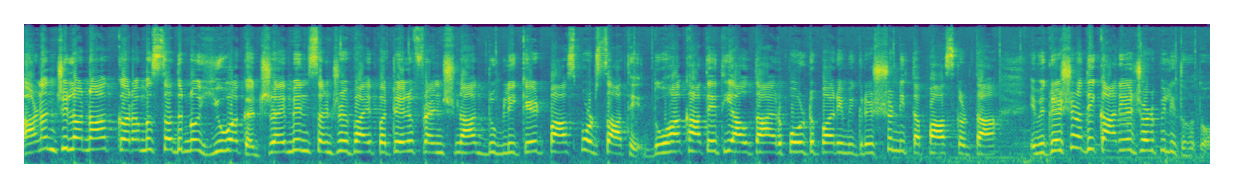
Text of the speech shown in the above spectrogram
આણંદ જિલ્લાના કરમસદનો યુવક જયમીન સંજયભાઈ પટેલ ફ્રેન્ચના ડુપ્લિકેટ પાસપોર્ટ સાથે દોહા ખાતેથી આવતા એરપોર્ટ પર ઇમિગ્રેશનની તપાસ કરતા ઇમિગ્રેશન અધિકારીએ ઝડપી લીધો હતો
